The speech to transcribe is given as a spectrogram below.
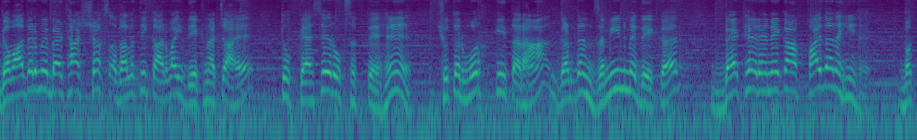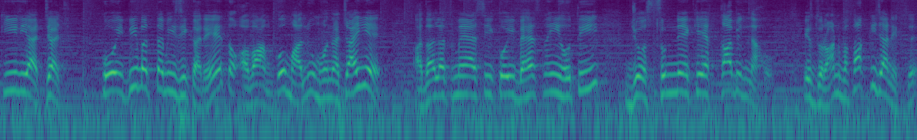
गवादर में बैठा शख्स अदालती कार्रवाई देखना चाहे तो कैसे रोक सकते हैं? शुतरमुर्ख की तरह गर्दन ज़मीन में देकर बैठे रहने का फ़ायदा नहीं है। वकील या जज कोई भी बदतमीजी करे तो अवाम को मालूम होना चाहिए। अदालत में ऐसी कोई बहस नहीं होती जो सुनने के काबिल ना हो। इस दौरान वफाक की जानब से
